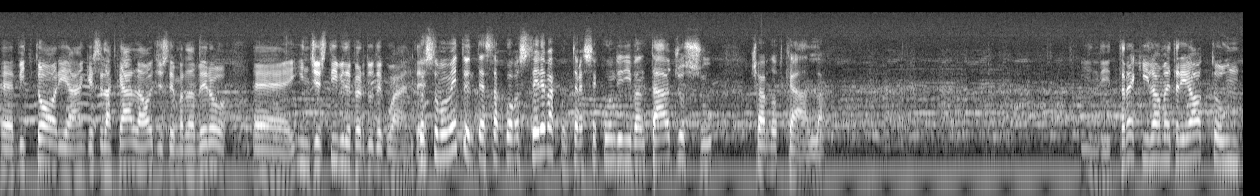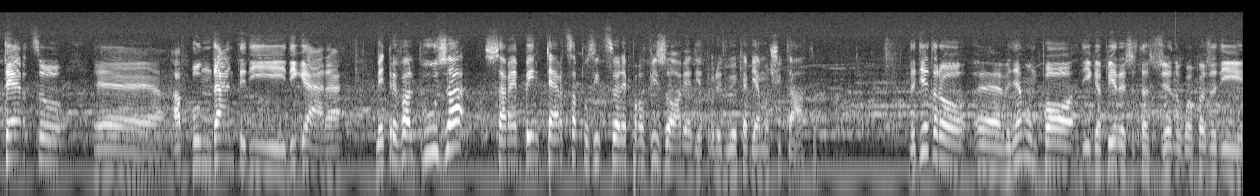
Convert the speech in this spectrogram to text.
eh, vittoria anche se la Calla oggi sembra davvero eh, ingestibile per tutte quante. In questo momento in testa Corosteleva con 3 secondi di vantaggio su Charlotte Calla. Quindi 3 km 8 un terzo eh, abbondante di, di, gara. Mentre Valbusa sarebbe in terza posizione provvisoria dietro le due che abbiamo citato. Da dietro eh, vediamo un po' di capire se sta succedendo qualcosa di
